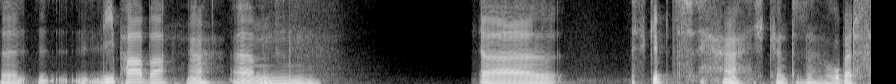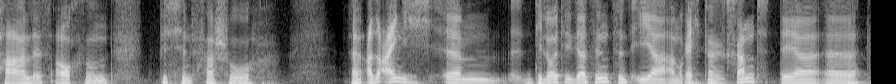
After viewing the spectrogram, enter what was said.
Äh, Liebhaber, ja. Ähm, hm. Äh, es gibt, ich könnte sagen, Robert Fahrle ist auch so ein bisschen Fascho. Äh, also eigentlich, ähm, die Leute, die da sind, sind eher am rechten Rand der, äh,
